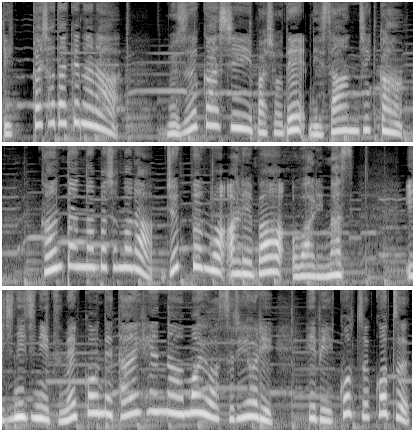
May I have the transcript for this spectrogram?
1箇所だけなら、難しい場所で2、3時間、簡単な場所なら10分もあれば終わります。1日に詰め込んで大変な思いをするより、日々コツコツ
